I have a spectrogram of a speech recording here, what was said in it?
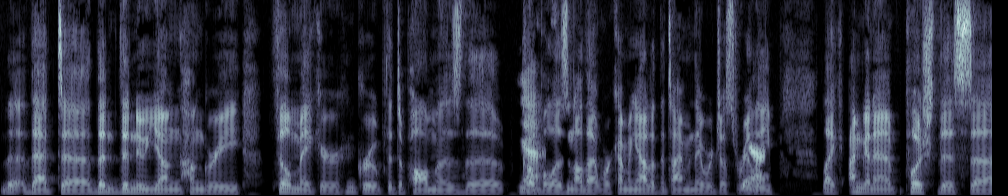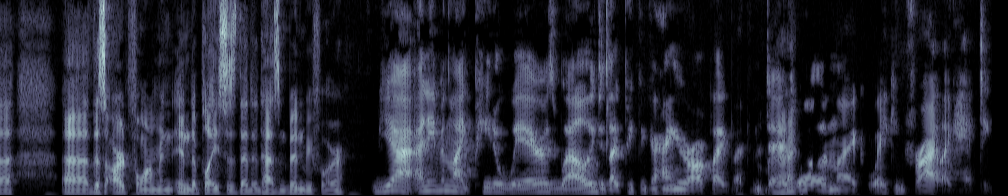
the that uh, the the new young hungry filmmaker group, the De Palmas, the Yeah. Coppolas, and all that were coming out at the time, and they were just really like, I'm gonna push this uh, uh, this art form in, into places that it hasn't been before. Yeah, and even like Peter Weir as well, who did like Picnic at Hanging Rock like back in the day as well, and like Wake in Fright, like hectic,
